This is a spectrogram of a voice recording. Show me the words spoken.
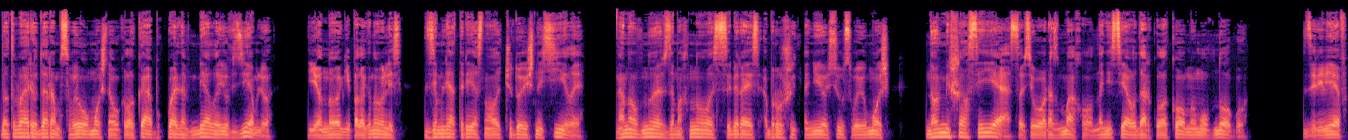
но тварь ударом своего мощного кулака буквально вмяла ее в землю. Ее ноги подогнулись, земля треснула от чудовищной силы. Оно вновь замахнулось, собираясь обрушить на нее всю свою мощь, но вмешался я со всего размаху, нанеся удар кулаком ему в ногу. Заревев,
